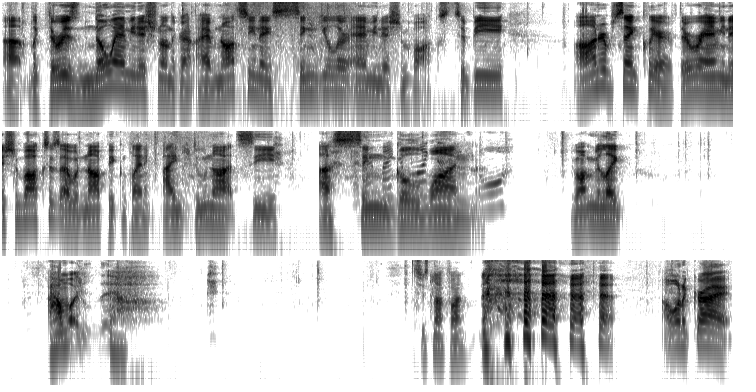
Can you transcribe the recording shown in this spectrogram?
Uh, like there is no ammunition on the ground. I have not seen a singular ammunition box. To be 100% clear, if there were ammunition boxes, I would not be complaining. I do not see a single one. You want me like how much? It's just not fun. I want to cry.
